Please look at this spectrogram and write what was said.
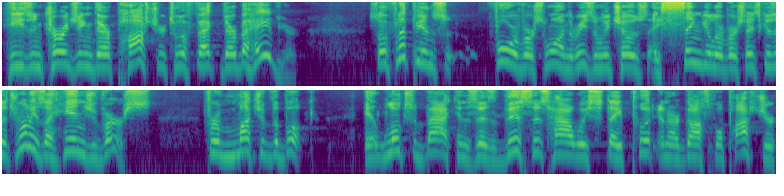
he's encouraging their posture to affect their behavior. So Philippians 4 verse 1, the reason we chose a singular verse is because it really is a hinge verse for much of the book. It looks back and says, this is how we stay put in our gospel posture,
